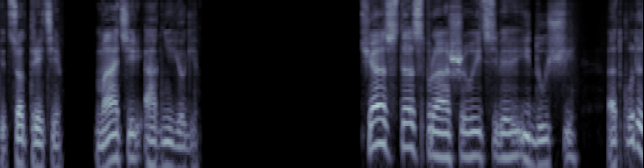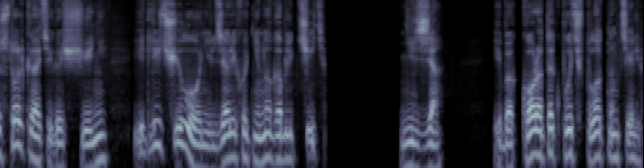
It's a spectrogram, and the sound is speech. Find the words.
503. Матерь Агни-йоги. Часто спрашивает себя идущий, откуда столько отягощений и для чего, нельзя ли хоть немного облегчить? Нельзя, ибо короток путь в плотном теле.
